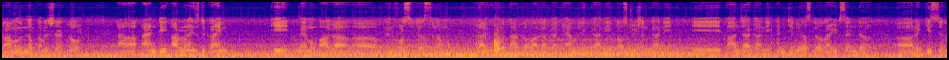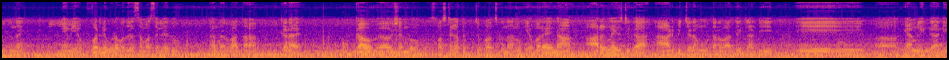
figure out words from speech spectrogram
రామగుండం కమిషనరేట్లో యాంటీ ఆర్గనైజ్డ్ క్రైమ్ కి మేము బాగా ఎన్ఫోర్స్ చేస్తున్నాము. దాంట్లో భాగంగా గ్యాంబ్లింగ్ కానీ ప్రాస్టిట్యూషన్ కానీ ఈ గాంజా కానీ కంటిన్యూస్లో రైడ్స్ అండ్ రెక్కీస్ జరుగుతున్నాయి. మేము ఎవరిని కూడా వదిలే సమస్య లేదు. దాని తర్వాత ఇక్కడ ఒక్క విషయం స్పష్టంగా చెప్పదలుచుకున్నాను. ఎవరైనా ఆర్గనైజ్డ్గా ఆడిపించడము తర్వాత ఇట్లాంటి ఈ గ్యాంబ్లింగ్ కానీ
